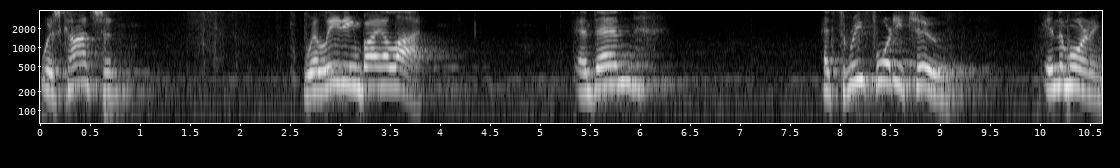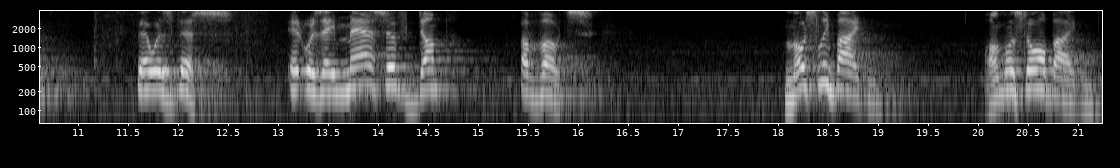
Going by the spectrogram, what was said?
Wisconsin, we're leading by a lot. And then at 342 in the morning, there was this. It was a massive dump of votes. Mostly Biden, almost all Biden.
